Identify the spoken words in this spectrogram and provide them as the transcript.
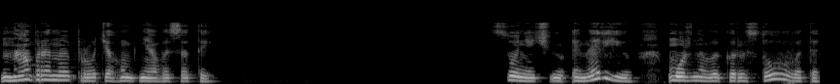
набраної протягом дня висоти. Сонячну енергію можна використовувати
